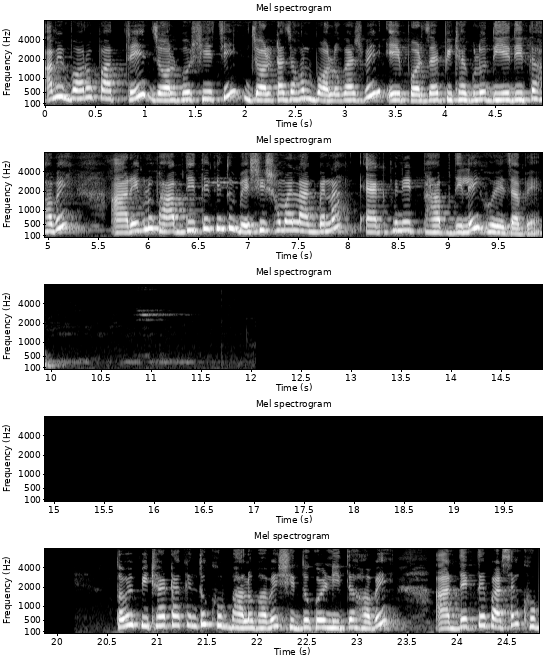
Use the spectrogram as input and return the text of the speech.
আমি বড় পাত্রে জল বসিয়েছি, জলটা যখন বলক আসবে, এই পর্যায়ে পিঠাগুলো দিয়ে দিতে হবে। আর এগুলো ভাপ দিতে কিন্তু বেশি সময় লাগবে না, এক মিনিট ভাপ দিলেই হয়ে যাবে। তবে পিঠাটা কিন্তু খুব ভালোভাবে সিদ্ধ করে নিতে হবে। আর দেখতে পারছেন খুব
